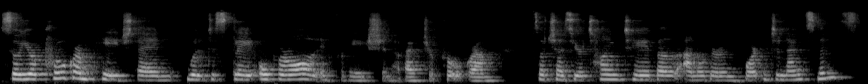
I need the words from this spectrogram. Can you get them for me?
So your program page then will display overall information about your program, such as your timetable and other important announcements.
